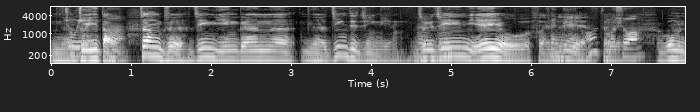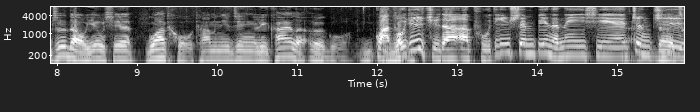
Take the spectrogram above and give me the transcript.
嗯、注意到，嗯、政治经营跟呃经济经营最近也有分裂。分裂哦，怎么说？我们知道有些寡头，他们已经离开了俄国。寡头就是指的呃，普丁身边的那一些政治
